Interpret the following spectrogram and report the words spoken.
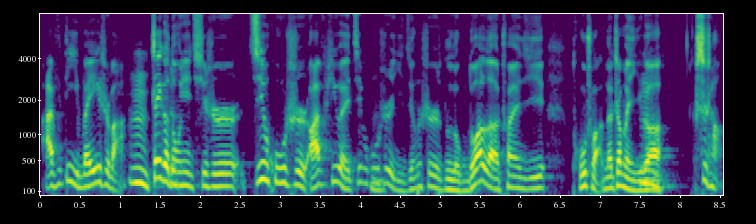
FDV 是吧？嗯，这个东西其实几乎是 FPV，几乎是已经是垄断了创业机图传的这么一个市场。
